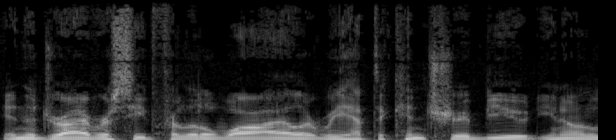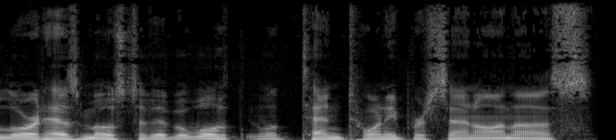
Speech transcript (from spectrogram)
in the driver's seat for a little while or we have to contribute. You know the lord has most of it but we'll, we'll 10 20% on us.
